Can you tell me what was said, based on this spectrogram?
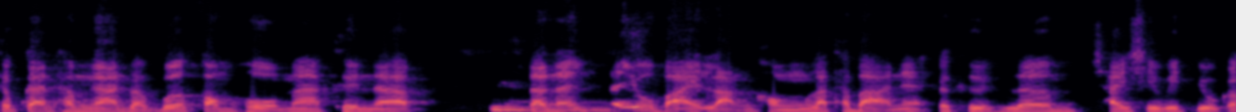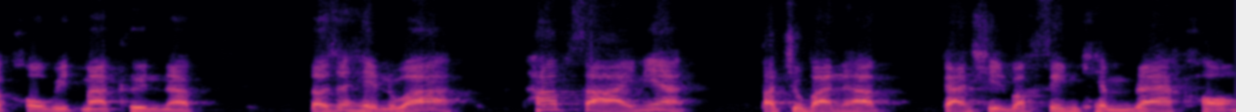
กับการทำงานแบบ work from home มากขึ้นนะครับแล้วนโยบายหลังของรัฐบาลเนี่ยก็คือเริ่มใช้ชีวิตอยู่กับโควิดมากขึ้นนะครับ เราจะเห็นว่าภาพซ้ายเนี่ย ปัจจุบันนะครับ การฉีดวัคซีนเข็มแรกของ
